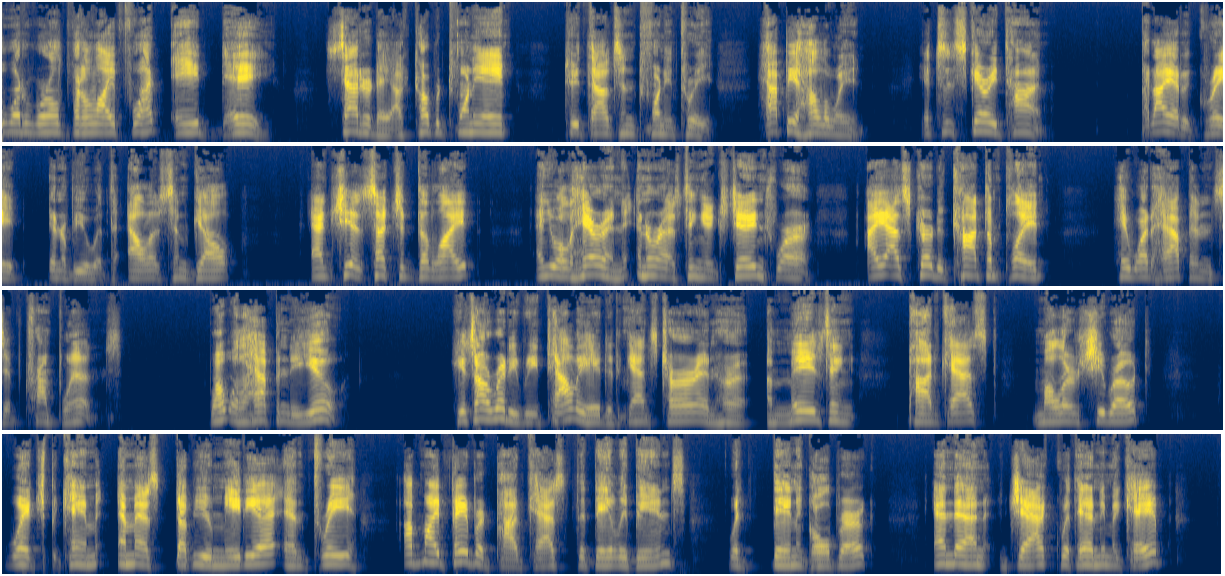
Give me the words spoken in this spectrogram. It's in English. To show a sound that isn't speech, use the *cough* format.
What a world, what a life, what a day. Saturday, October 28, 2023. Happy Halloween. It's a scary time, but I had a great interview with Allison Gill, and she is such a delight. And you will hear an interesting exchange where I ask her to contemplate hey, what happens if Trump wins? What will happen to you? He's already retaliated against her and her amazing podcast, Mueller, She Wrote, which became MSW Media and three of my favorite podcasts, The Daily Beans with Dana Goldberg, and then Jack with Andy McCabe,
